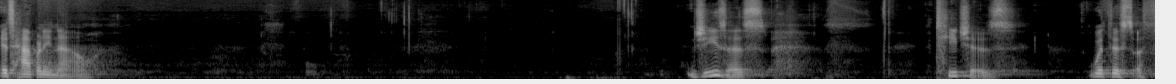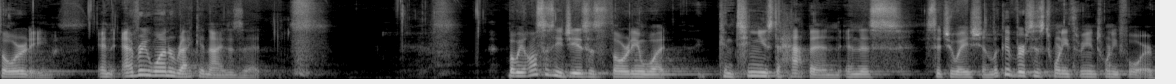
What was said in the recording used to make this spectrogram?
it's happening now. Jesus teaches with this authority, and everyone recognizes it. But we also see Jesus' authority in what continues to happen in this situation. Look at verses 23 and 24.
